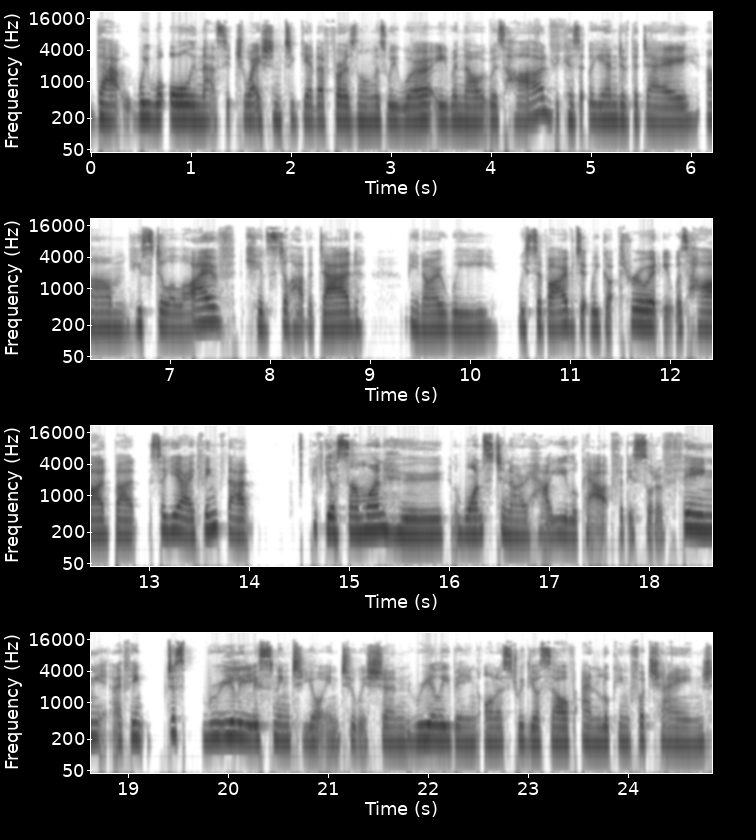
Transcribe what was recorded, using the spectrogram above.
that we were all in that situation together for as long as we were, even though it was hard. Because at the end of the day, um, he's still alive. Kids still have a dad. You know, we we survived it. We got through it. It was hard, but so yeah, I think that if you're someone who wants to know how you look out for this sort of thing, I think just really listening to your intuition, really being honest with yourself and looking for change.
